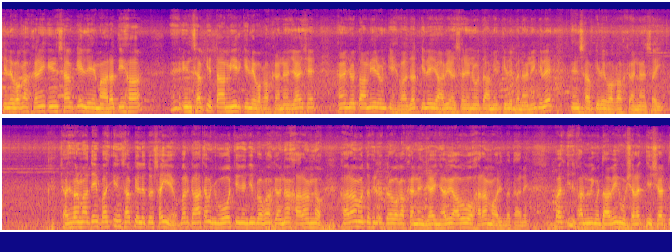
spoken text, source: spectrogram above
کے لیے وقف کریں۔ ان سب کے لیے عمارتی ہا ان سب کی تعمیر کے لیے وقف کرنا جیسے ہیں جو تعمیر ان کی حفاظت کے لیے یا بھی اثر نو تعمیر کے لیے بنانے کے لیے ان سب کے لیے وقف کرنا صحیح۔ شاہ فرماتے ہیں، بس ان سب کے لیے تو صحیح ہے، اوپر کہا تھا وہ چیزیں جن پر وقف کرنا حرام نہ ہو۔ حرام ہو تو پھر اس پر وقف کرنا جائز نہ ابھی آپ وہ حرام مورد بتا رہے ہیں۔ بس اس فارمولے کے مطابق وہ شرط، اس شرط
